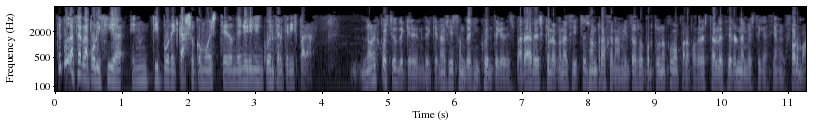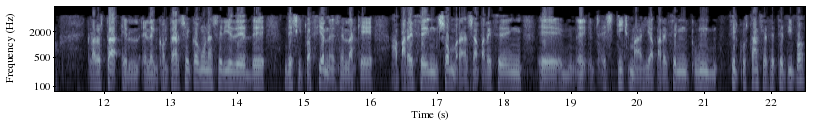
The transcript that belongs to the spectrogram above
¿qué puede hacer la policía en un tipo de caso como este donde no hay delincuente al que disparar? No es cuestión de que, de que no exista un delincuente que disparar, es que lo que no existe son razonamientos oportunos como para poder establecer una investigación en forma. Claro está, el, encontrarse con una serie de, situaciones en las que aparecen sombras, aparecen eh, eh, estigmas y aparecen circunstancias de este tipo,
